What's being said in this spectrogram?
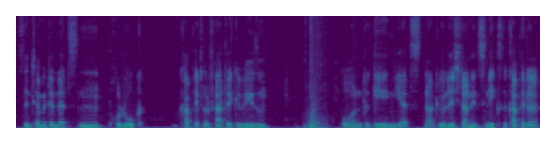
sind ja mit dem letzten Prolog-Kapitel fertig gewesen und gehen jetzt natürlich dann ins nächste Kapitel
